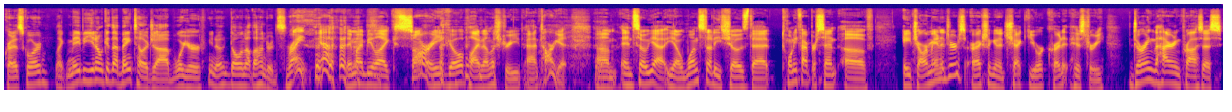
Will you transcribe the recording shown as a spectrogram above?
credit score, like maybe you don't get that bank teller job where you're, you know, doling out the hundreds. Right. Yeah. they might be like, sorry, go apply down the street at Target. Um, and so, yeah, you know, one study shows that 25% of HR managers are actually going to check your credit history during the hiring process,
